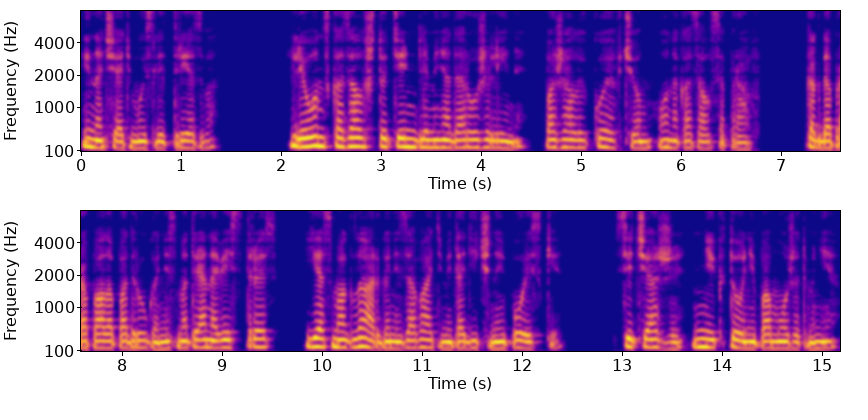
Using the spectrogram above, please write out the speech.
и начать мыслить трезво. Леон сказал, что тень для меня дороже Лины. Пожалуй, кое в чем он оказался прав. Когда пропала подруга, несмотря на весь стресс, я смогла организовать методичные поиски. Сейчас же никто не поможет мне.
